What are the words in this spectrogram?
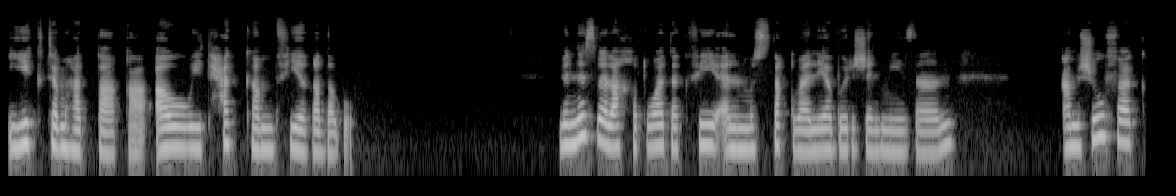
يكتم هالطاقة أو يتحكم في غضبه. بالنسبة لخطواتك في المستقبل يا برج الميزان عم شوفك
